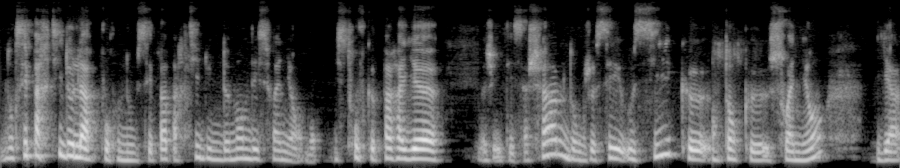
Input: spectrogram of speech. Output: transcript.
Donc c'est parti de là pour nous, c'est pas parti d'une demande des soignants. Bon, il se trouve que par ailleurs, j'ai été sage-femme, donc je sais aussi que en tant que soignant, il y a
